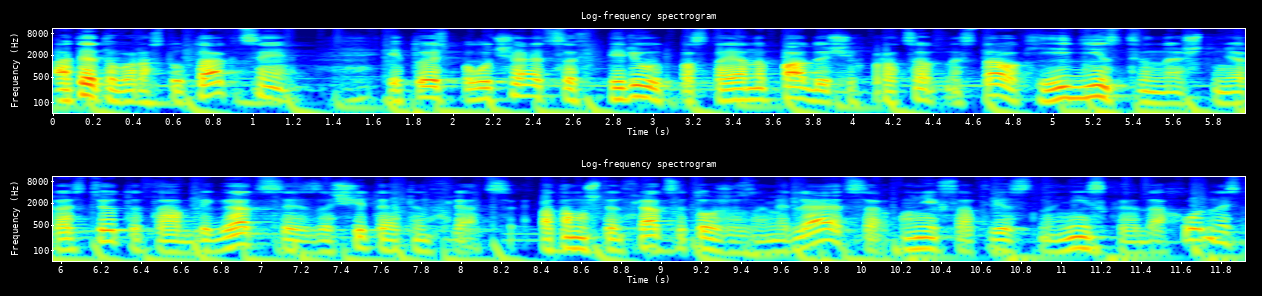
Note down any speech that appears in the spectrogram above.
От этого растут акции, и то есть получается в период постоянно падающих процентных ставок единственное, что не растет, это облигации с защитой от инфляции. Потому что инфляция тоже замедляется, у них, соответственно, низкая доходность,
